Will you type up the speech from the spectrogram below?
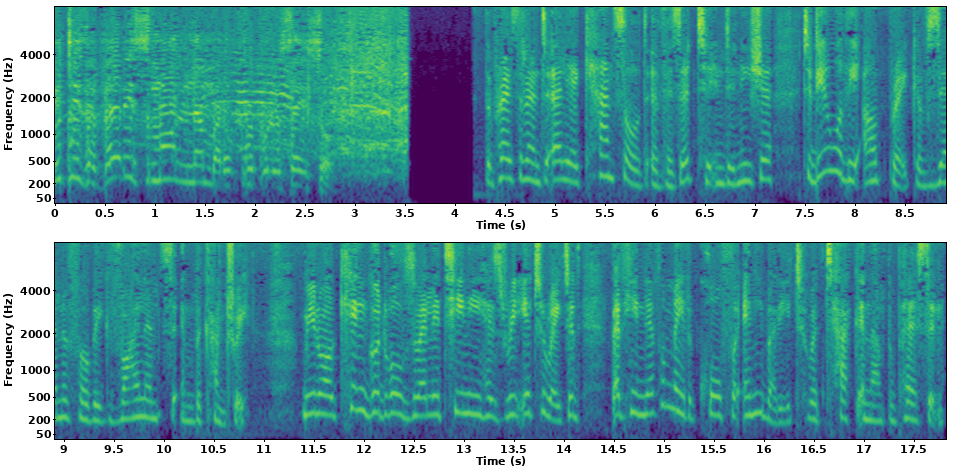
It is a very small number of people who say so. The president earlier cancelled a visit to Indonesia to deal with the outbreak of xenophobic violence in the country. Meanwhile, King Goodwill Zwelithini has reiterated that he never made a call for anybody to attack another person.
